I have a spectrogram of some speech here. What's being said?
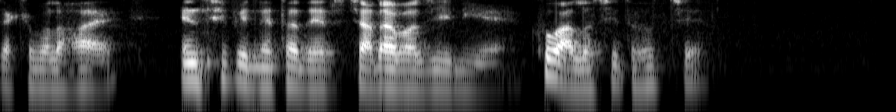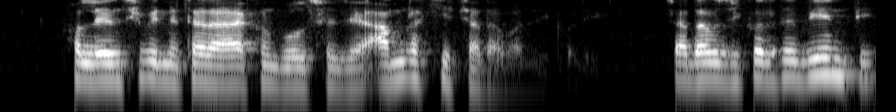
যাকে বলা হয় এনসিপি নেতাদের চাঁদাবাজি নিয়ে খুব আলোচিত হচ্ছে। ফলে এনসিপি নেতারা এখন বলছে যে, আমরা কি চাঁদাবাজি করি? চাঁদাবাজি করে তো বিএনপি।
